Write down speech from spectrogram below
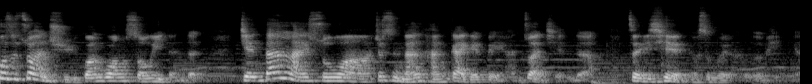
或是赚取观光收益等等，简单来说啊，就是南韩盖给北韩赚钱的，这一切都是为了和平呀。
